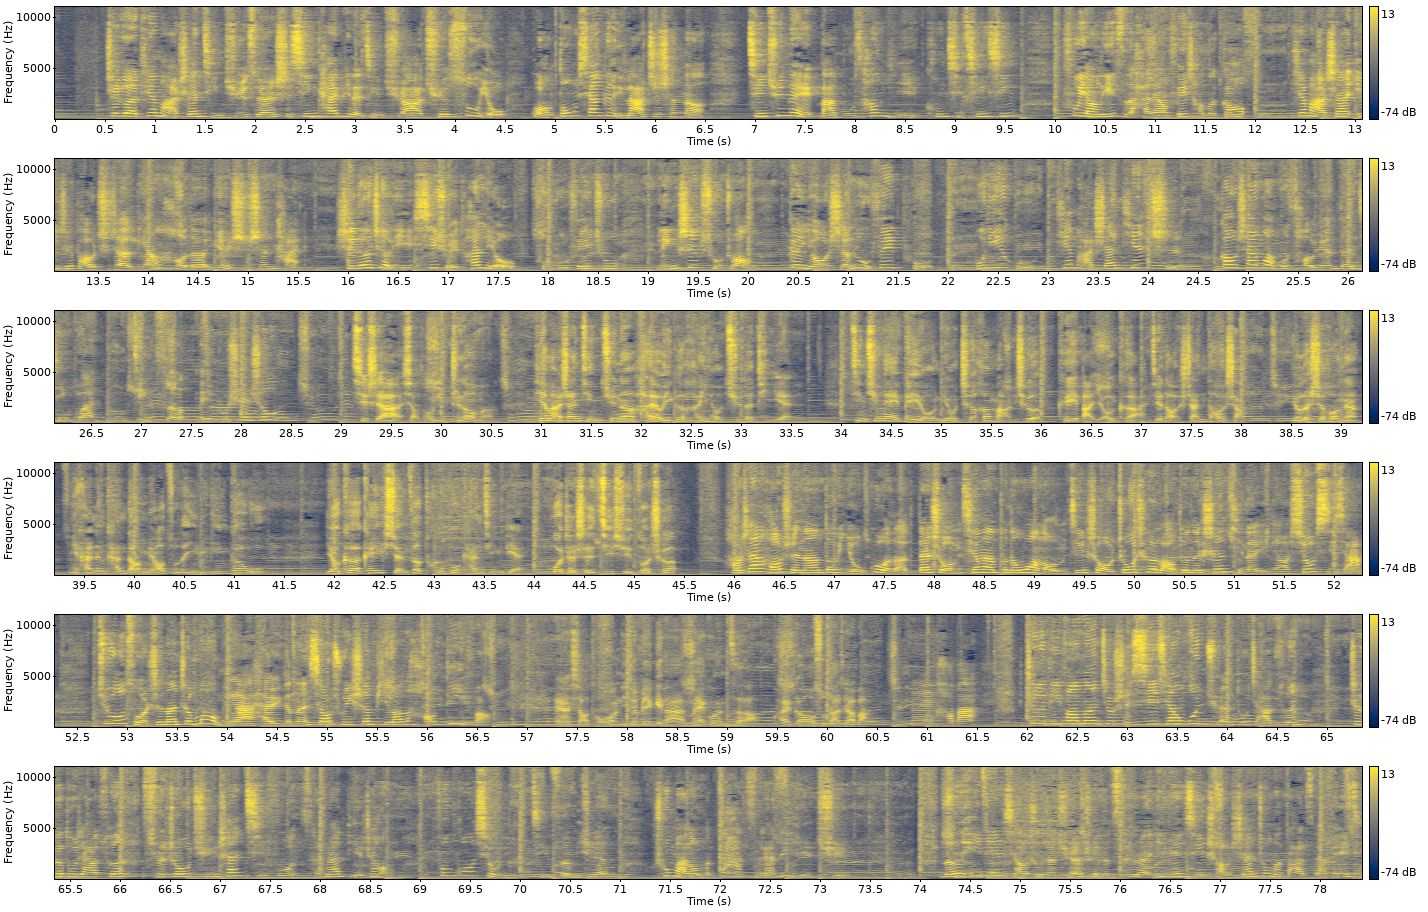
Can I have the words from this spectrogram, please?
这个天马山景区虽然是新开辟的景区啊，却素有“广东香格里拉”之称呢。景区内满目苍夷，空气清新，负氧离子含量非常的高。天马山一直保持着良好的原始生态，使得这里溪水湍流，瀑布飞珠，林深树壮，更有神鹿飞瀑、蝴蝶谷、天马山天池、高山万亩草原等景观，景色美不胜收。其实啊，小童，你知道吗？天马山景区呢，还有一个很有趣的体验。景区内备有牛车和马车，可以把游客啊接到山道上。有的时候呢，你还能看到苗族的迎宾歌舞。游客可以选择徒步看景点，或者是继续坐车。好山好水呢，都游过了，但是我们千万不能忘了，我们经受舟车劳顿的身体呢，一定要休息一下。据我所知呢，这茂名啊，还有一个能消除一身疲劳的好地方。哎呀，小童，你就别给大家卖关子了，快告诉大家吧。嗯，好吧，这个地方呢就是西江温泉度假村。这个度假村四周群山起伏，层峦叠嶂，风光秀丽，景色迷人，充满了我们大自然的野趣。能一边享受着泉水的滋润，一边欣赏山中的大自然美景，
